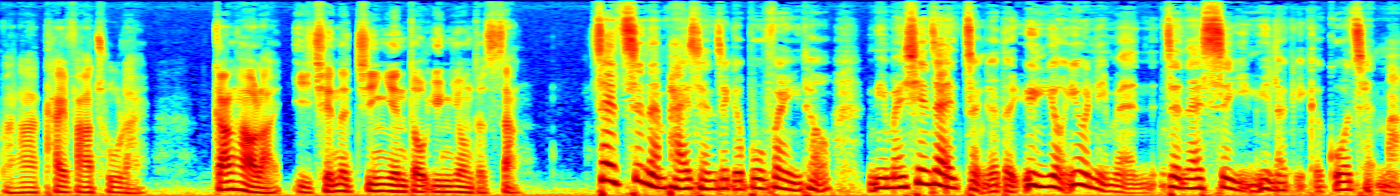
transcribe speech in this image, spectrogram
把它开发出来，刚好啦，以前的经验都运用得上。在智能排程这个部分里头，你们现在整个的运用，因为你们正在试营运的一个过程嘛，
